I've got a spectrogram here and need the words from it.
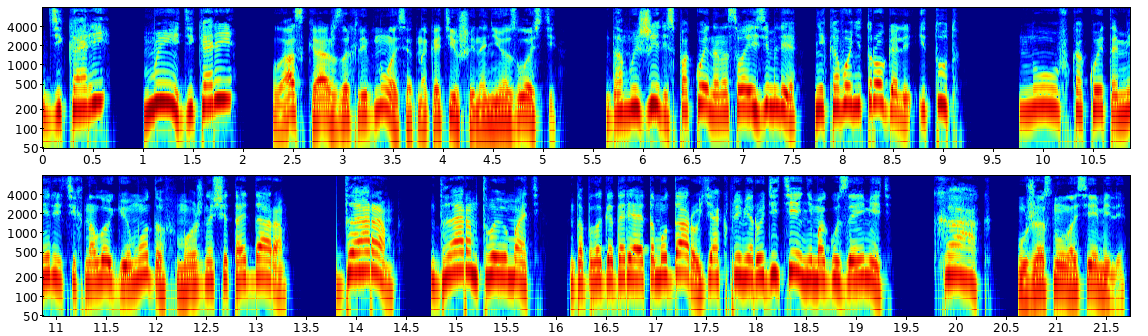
«Дикари? Мы дикари?» Ласка аж захлебнулась от накатившей на нее злости. Да мы жили спокойно на своей земле, никого не трогали, и тут... Ну, в какой-то мере технологию модов можно считать даром. Даром? Даром, твою мать! Да благодаря этому дару я, к примеру, детей не могу заиметь. Как? Ужаснулась Эмили.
